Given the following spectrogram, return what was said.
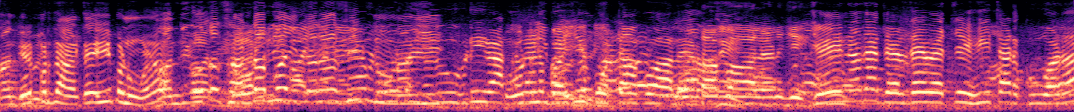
ਹਾਂਜੀ, ਫਿਰ। ਪ੍ਰਧਾਨ ਤੇ ਇਹੀ ਬਣੂਗਾ ਨਾ। ਹਾਂਜੀ ਉਹ ਤਾਂ ਸਾਡਾ ਭਾਈਚਾਰਾ ਅਸੀਂ ਬਣਾਉਣਾ ਜੀ। ਰੂਖੜੀ ਰੱਖ ਲੈਣ ਬਾਈ ਜੀ ਵੋਟਾਂ ਪਵਾ ਲੈਣ। ਪਵਾ ਲੈਣ ਜੀ। ਜੇ ਇਹਨਾਂ ਦੇ ਦਿਲ ਦੇ ਵਿੱਚ ਇਹੀ ਧੜਕੂਆ ਨਾ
